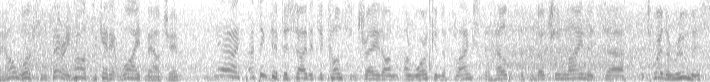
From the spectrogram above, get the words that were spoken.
They are working very hard to get it wide now, Jim. Yeah, I, I think they've decided to concentrate on, on working the flanks to help the production line. It's, uh, it's where the room is.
